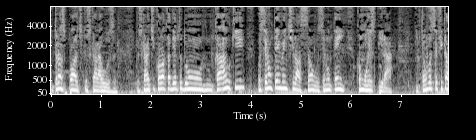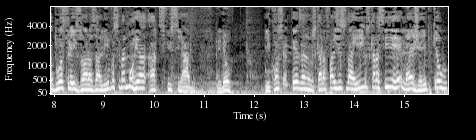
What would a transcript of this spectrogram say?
o transporte que os caras usam. Os caras te colocam dentro de um, de um carro que você não tem ventilação, você não tem como respirar. Então você fica duas, três horas ali você vai morrer asfixiado, entendeu? E com certeza, né, os caras fazem isso daí e os caras se reelegem aí, porque o,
